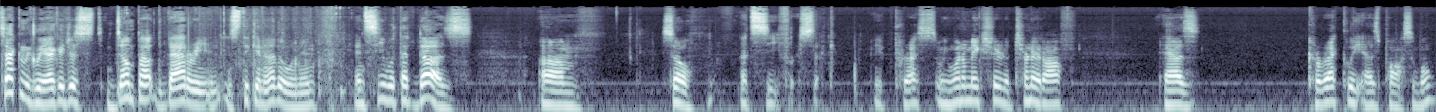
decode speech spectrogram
technically, I could just dump out the battery and, and stick another one in and see what that does. Um, so, let's see for a second. We press. We want to make sure to turn it off as correctly as possible,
